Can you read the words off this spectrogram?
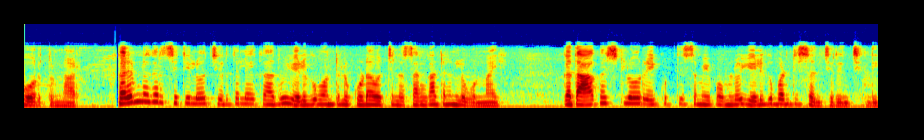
కోరుతున్నారు. కరీంనగర్ సిటీలో చిరుతలే కాదు ఎలుగుబంటులు కూడా వచ్చిన సంఘటనలు ఉన్నాయి. గత ఆగస్టులో రేకుర్తి సమీపంలో ఎలుగుబంటి సంచరించింది.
